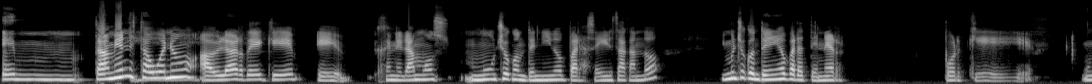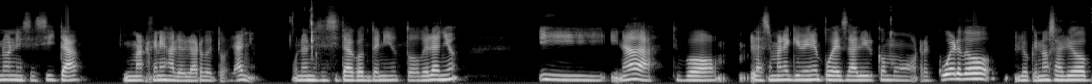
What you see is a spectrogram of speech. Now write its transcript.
Em, También está Y- bueno hablar de que eh, generamos mucho contenido para seguir sacando y mucho contenido para tener, porque uno necesita imágenes a lo largo de todo el año. Uno necesita contenido todo el año. Y, y nada, tipo, la semana que viene puede salir como recuerdo, lo que no salió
